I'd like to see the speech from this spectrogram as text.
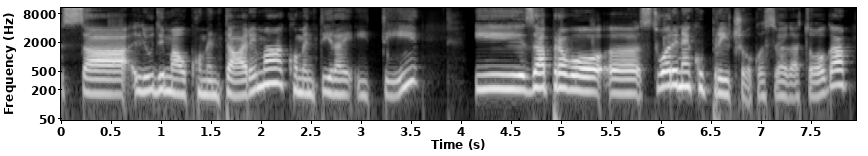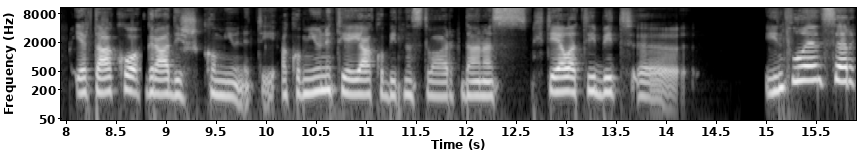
sa ljudima u komentarima, komentiraj i ti, i zapravo e, stvori neku priču oko svega toga jer tako gradiš community. A community je jako bitna stvar danas. Htjela ti biti uh, influencer,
